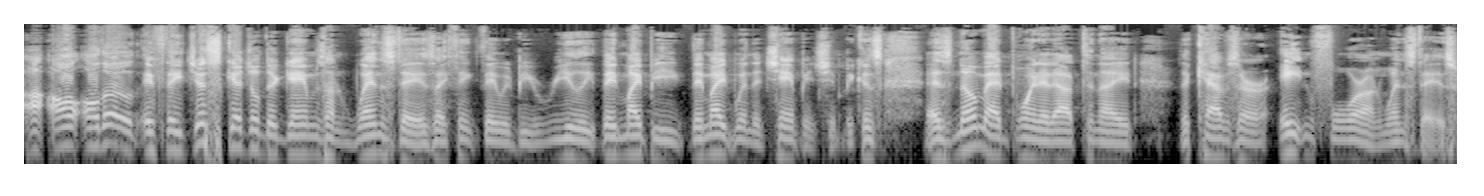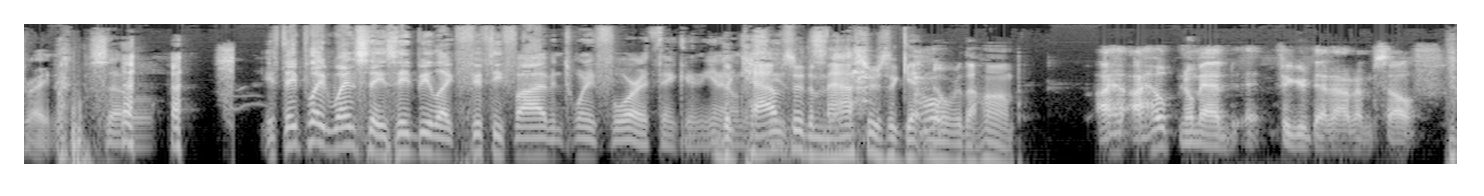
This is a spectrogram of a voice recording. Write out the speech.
uh, although, if they just scheduled their games on Wednesdays, I think they would be really. They might be. They might win the championship because, as Nomad pointed out tonight, the Cavs are eight and four on Wednesdays right now. So, If they played Wednesdays, they'd be like 55 and 24, I think. And, you know, the in Cavs season. are the masters of getting over the hump. I, I hope Nomad figured that out himself.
